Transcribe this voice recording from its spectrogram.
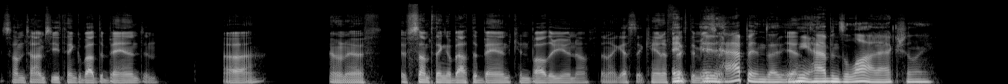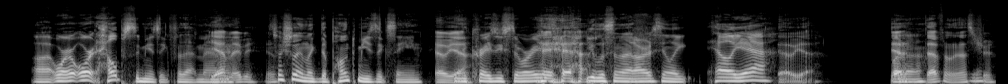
sometimes you think about the band, and uh, I don't know if if something about the band can bother you enough, then I guess it can affect It, the music. it happens. I Yeah. think it happens a lot actually. Uh, or or it helps the music for that matter. yeah, maybe. Yeah. Especially in like the punk music scene. Oh The yeah. crazy stories. yeah. You listen to that artist, and you're like, hell yeah. oh yeah. But, Yeah, uh, definitely. That's yeah. true.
